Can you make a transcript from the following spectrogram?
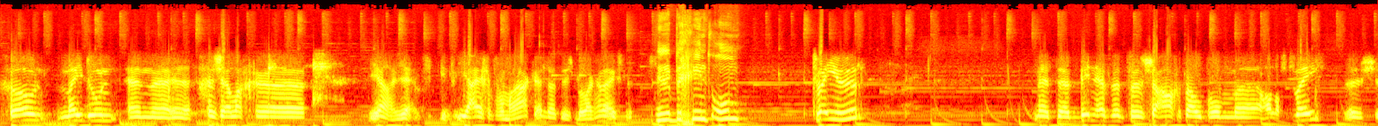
gewoon meedoen en gezellig ja, je, je eigen van maken. Dat is het belangrijkste. En het begint om... Twee uur. Met binnen het zaal gaat open om half twee. Dus,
